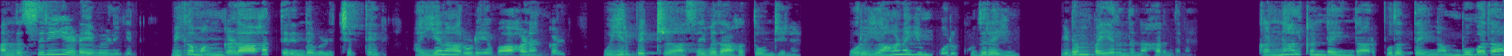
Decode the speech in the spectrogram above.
அந்த சிறிய இடைவெளியில் மிக மங்களாக தெரிந்த வெளிச்சத்தில் ஐயனாருடைய வாகனங்கள் உயிர் பெற்று அசைவதாக தோன்றின. ஒரு யானையும் ஒரு குதிரையும் இடம்பெயர்ந்து நகர்ந்தன. கண்ணால் கண்ட இந்த அற்புதத்தை நம்புவதா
